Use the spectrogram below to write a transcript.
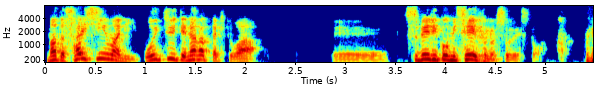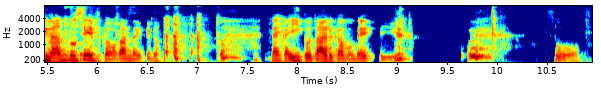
まだ最新話に追いついてなかった人は、えー、滑り込みセーフの人ですと。何のセーフかわかんないけど。なんかいいことあるかもねっていう。そう。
